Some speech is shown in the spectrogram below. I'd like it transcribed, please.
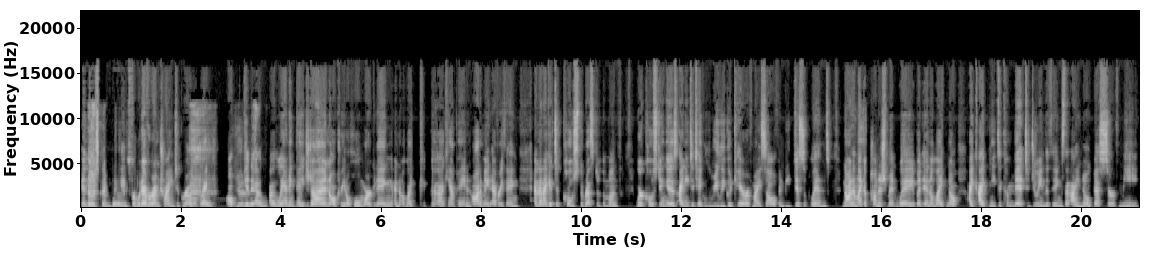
in those three days for whatever I'm trying to grow, right? I'll yes. get a, a, landing page done. I'll create a whole marketing and uh, like a campaign and automate everything. And then I get to coast the rest of the month. Where coasting is, I need to take really good care of myself and be disciplined, not in like a punishment way, but in a like, no, I, I need to commit to doing the things that I know best serve me.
